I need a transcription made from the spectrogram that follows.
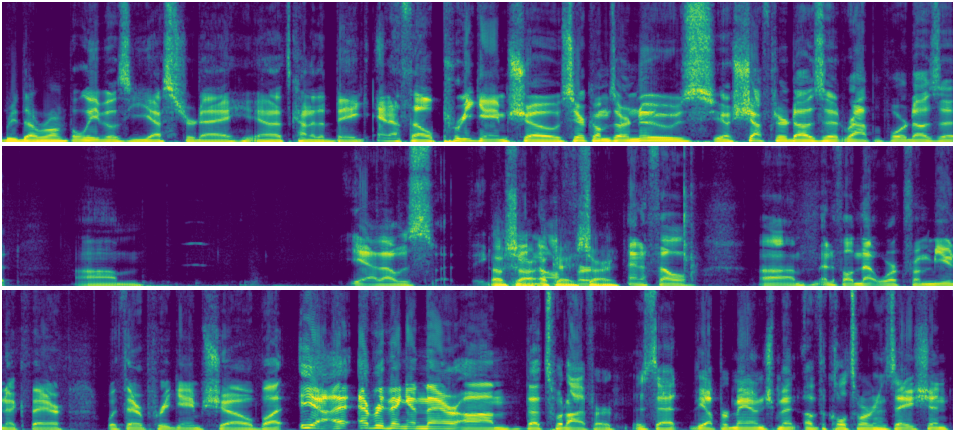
read that wrong? I believe it was yesterday. Yeah, that's kind of the big NFL pregame shows. Here comes our news. You know, Schefter does it, Rapoport does it. Um, yeah, that was. Oh, sorry. Okay, sorry. NFL. Um, NFL Network from Munich there with their pregame show, but yeah, everything in there. Um, that's what I've heard is that the upper management of the Colts organization.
